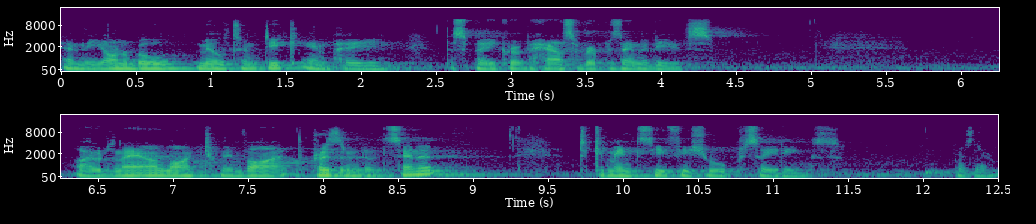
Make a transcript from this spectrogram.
and the Honourable Milton Dick MP, the Speaker of the House of Representatives. I would now like to invite the President of the Senate to commence the official proceedings. President.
